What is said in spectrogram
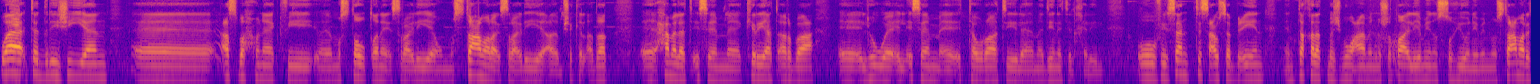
وتدريجيا أصبح هناك في مستوطنة إسرائيلية ومستعمرة إسرائيلية بشكل أدق. حملت اسم كريات أربع اللي هو الاسم التوراتي لمدينة الخليل. وفي سنة 79 انتقلت مجموعة من نشطاء اليمين الصهيوني من مستعمرة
